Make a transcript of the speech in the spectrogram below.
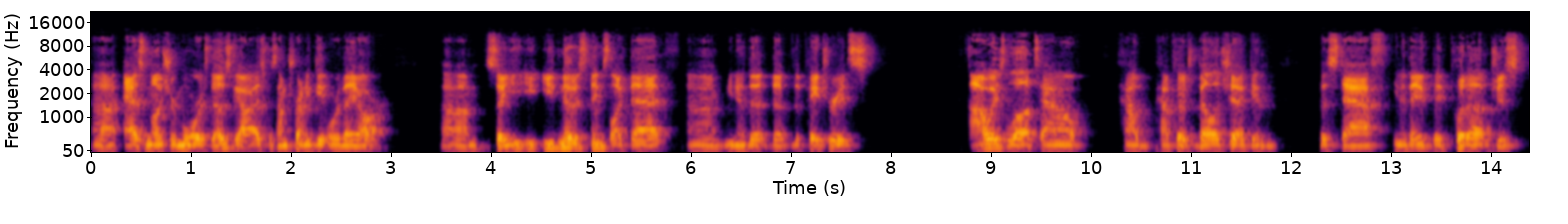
uh, as much or more as those guys because I'm trying to get where they are. Um, so you, you notice things like that. Um, you know, the, the, the Patriots, I always loved how, how, how coach Belichick and the staff, you know, they, they put up just,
